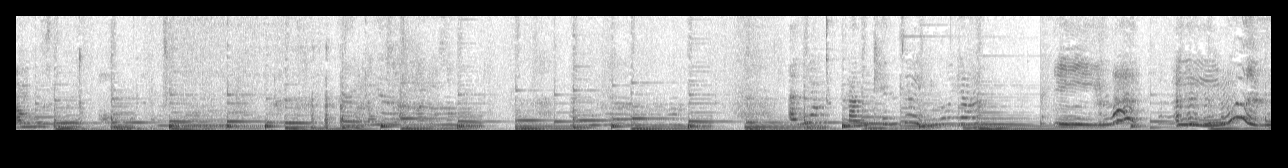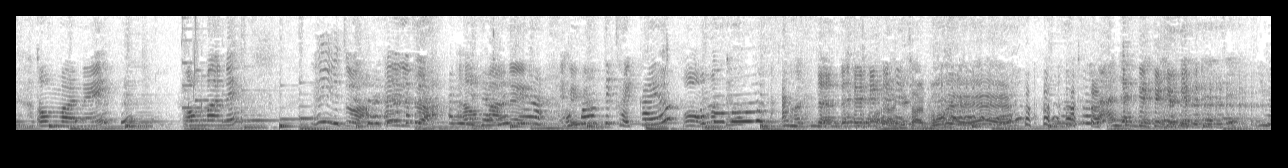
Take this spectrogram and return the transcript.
안 무서워요. 엄마네? 엄마네? 아이고 좋아, 아이고 좋아. 엄마네. 엄마한테 갈까요? 어, 엄마한테. 안 돼, 안 돼. 아니, 잘 보네. 안 돼, 안 돼. 이모.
